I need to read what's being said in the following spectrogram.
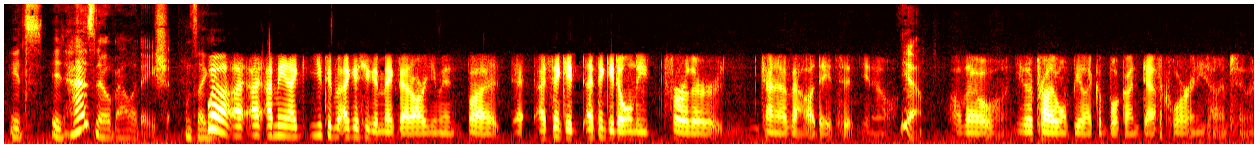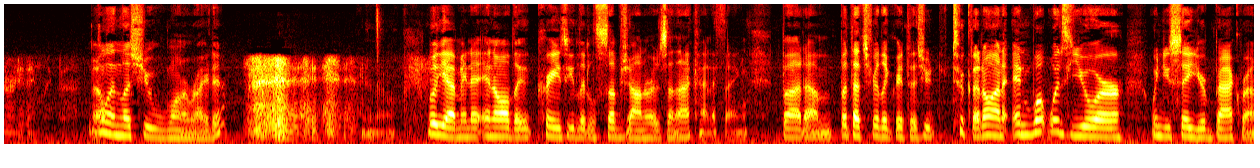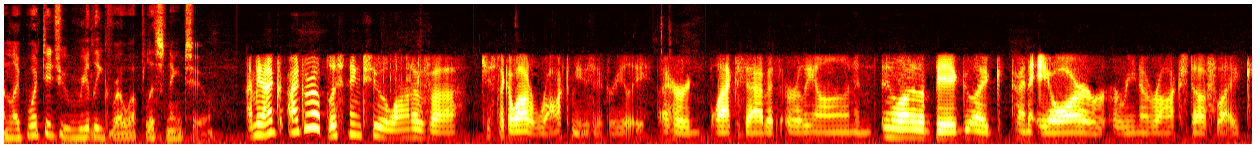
it's it has no validation. It's like Well, I, I- mean, I, you could, I guess you could make that argument, but I think it, I think it only further kind of validates it, you know. yeah. Although you know, there probably won't be like a book on deathcore anytime soon or anything like that. Well, unless you want to write it. you know. Well, yeah, I mean, in all the crazy little subgenres and that kind of thing. But um, but that's really great that you took that on. And what was your when you say your background? Like, what did you really grow up listening to? I mean, I, I grew up listening to a lot of uh, just like a lot of rock music. Really, I heard Black Sabbath early on, and, and a lot of the big like kind of AR or arena rock stuff like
